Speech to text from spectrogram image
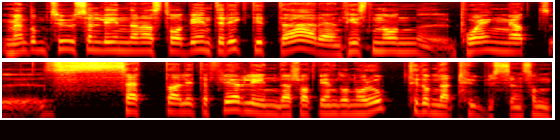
Men de tusen lindernas stad, vi är inte riktigt där än. Finns det någon eh, poäng med att eh, sätta lite fler lindar så att vi ändå når upp till de där tusen som,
